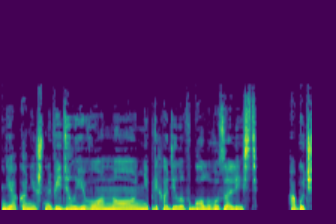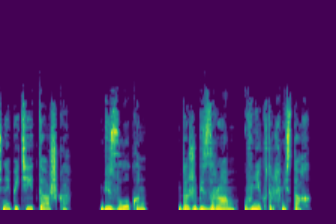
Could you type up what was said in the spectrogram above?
Я, конечно, видел его, но не приходило в голову залезть. Обычная пятиэтажка, без окон, даже без рам в некоторых местах.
